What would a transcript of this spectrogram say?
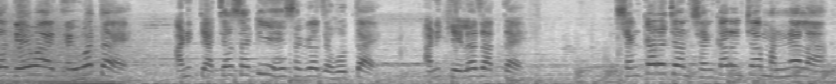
आमचा देव आहे दैवत आहे. आणि त्याच्यासाठी हे सगळं ज- होत आहे आणि केलं जात आहे. शंकराच्या शंकरांच्या म्हणण्याला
